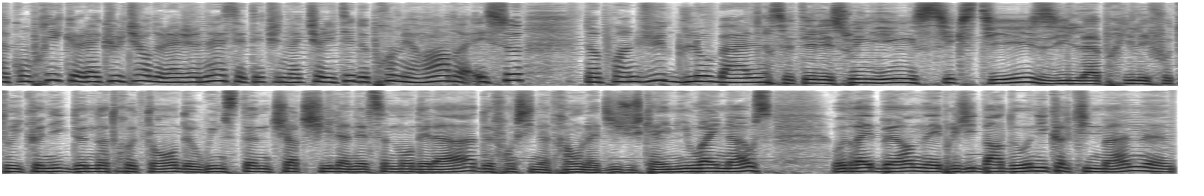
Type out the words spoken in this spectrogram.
a compris que la culture de la jeunesse était une actualité de premier ordre et ce, d'un point de vue global. C'était les swinging 60s. Il a pris les photos iconiques de notre temps, de Winston Churchill à Nelson Mandela, de Frank Sinatra, on l'a dit, jusqu'à Amy Winehouse, Audrey Hepburn et Brigitte Bardot, Nicole Kidman,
